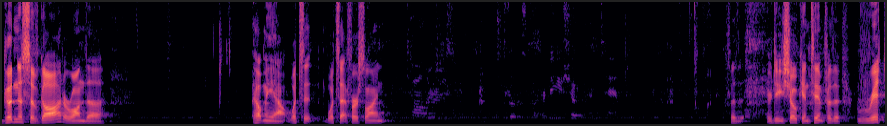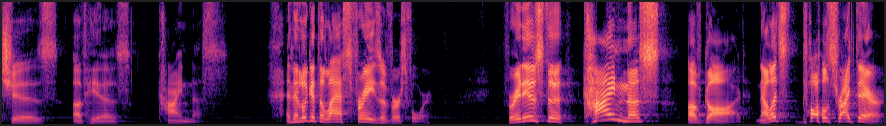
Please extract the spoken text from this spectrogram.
goodness of God or on the, help me out, what's, it, what's that first line? For the, or do you show contempt for the riches of his kindness? And then look at the last phrase of verse 4. For it is the kindness of God. Now let's pause right there.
